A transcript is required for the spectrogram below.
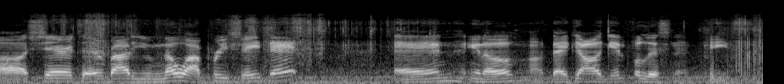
Uh, share it to everybody you know. I appreciate that. And you know, uh, thank y'all again for listening. Peace.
